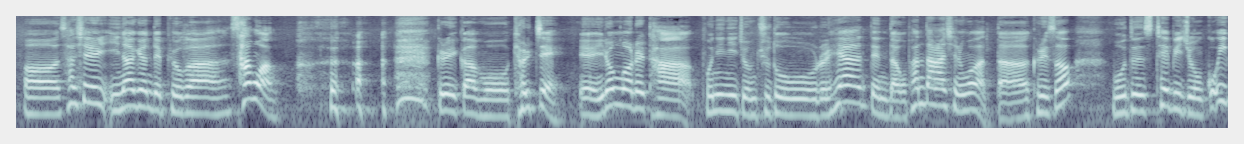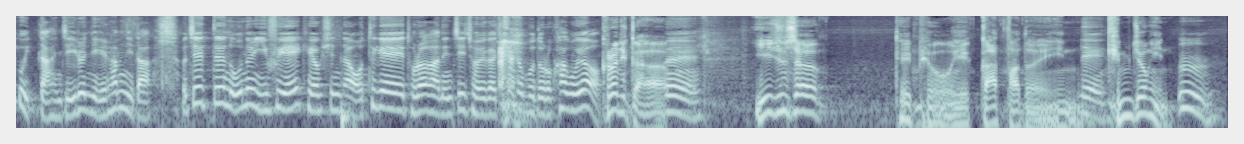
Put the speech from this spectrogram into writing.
어, 사실 이낙연 대표가 상황, 그러니까 뭐 결제, 예, 이런 거를 다 본인이 좀 주도를 해야 된다고 판단하시는 것 같다. 그래서 모든 스텝이 좀 꼬이고 있다. 이제 이런 얘기를 합니다. 어쨌든 오늘 이후에 개혁신당 어떻게 돌아가는지 저희가 지켜보도록 하고요. 그러니까 네. 이준석 대표의 갓파더인 네. 김종인 음,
